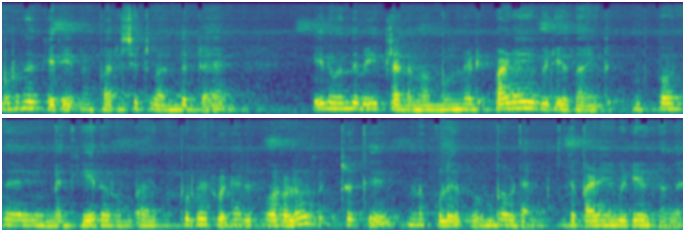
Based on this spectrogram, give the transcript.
முருங்கைக்கீரையை நான் பறிச்சுட்டு வந்துட்டேன். இது வந்து வீட்டில் நம்ம முன்னாடி பழைய வீடியோ தான் இது. இப்போ வந்து இந்த கீரை ரொம்ப துளிர் விடல் ஓரளவு விட்டுருக்கு. இன்னும் குளிர் ரொம்ப விடல். இந்த பழைய வீடியோ தாங்க.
